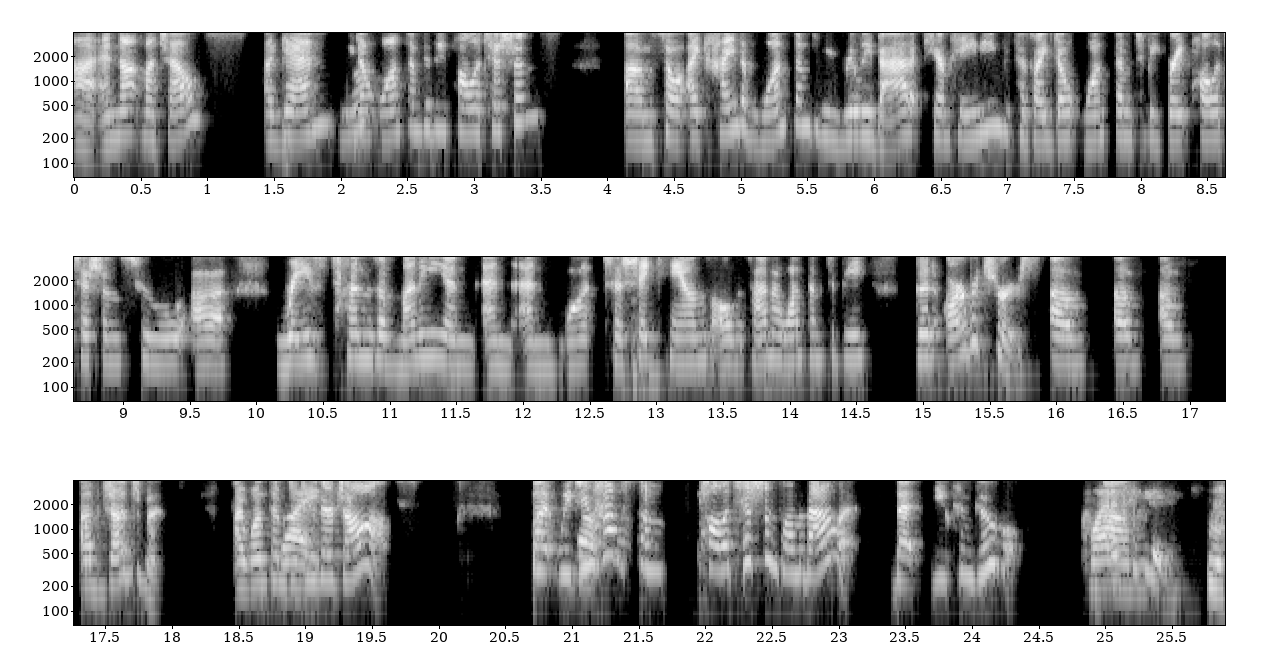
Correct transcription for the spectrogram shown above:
uh, and not much else. Again, we Mhm. don't want them to be politicians. Um, so I kind of want them to be really bad at campaigning because I don't want them to be great politicians who uh, raise tons of money and and and want to shake hands all the time. I want them to be good arbiters of of of of judgment. I want them to do their jobs. But we do Well- have some politicians on the ballot that you can Google. Quite a Um, few.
